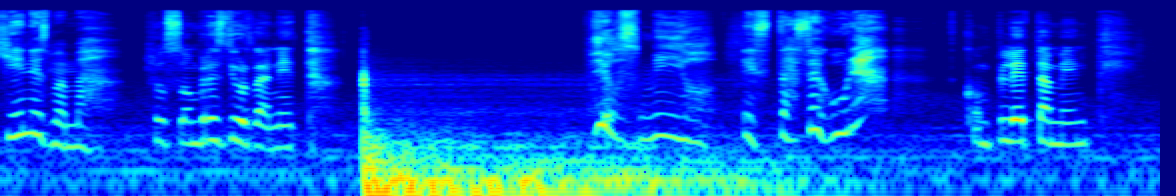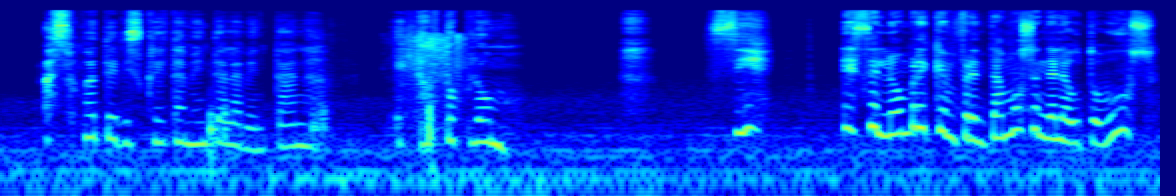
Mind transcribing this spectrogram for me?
¿Quién es mamá? Los hombres de Urdaneta. Dios mío, ¿estás segura? Completamente. Asómate discretamente a la ventana. El autoplomo. Sí, es el hombre que enfrentamos en el autobús.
